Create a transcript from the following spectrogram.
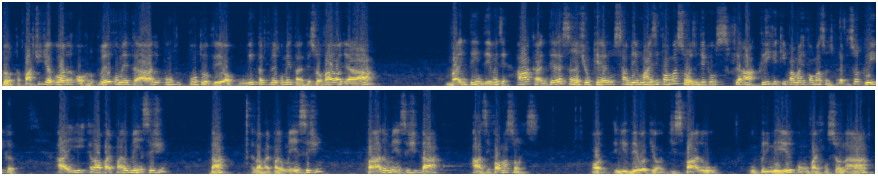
Pronto, a partir de agora, ó, no primeiro comentário, Ctrl V, ó, o link está no primeiro comentário. A pessoa vai olhar vai entender, vai dizer, ah, cara, interessante, eu quero saber mais informações. Onde é que eu... Ah, clique aqui para mais informações. Quando a pessoa clica, aí ela vai para o message, tá? Ela vai para o message, para o message dar as informações. Olha, ele deu aqui, ó, disparou o primeiro, como vai funcionar,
